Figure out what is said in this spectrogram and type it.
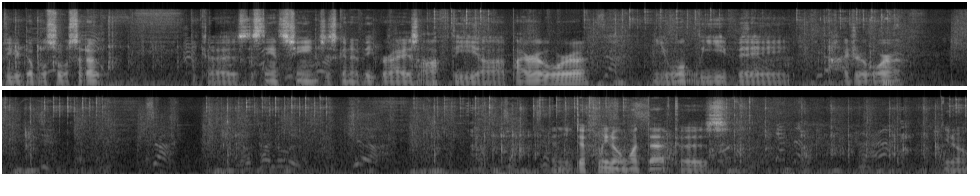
do your double swirl setup because the stance change is going to vaporize off the uh, pyro aura. You won't leave a hydro aura. And you definitely don't want that because you know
